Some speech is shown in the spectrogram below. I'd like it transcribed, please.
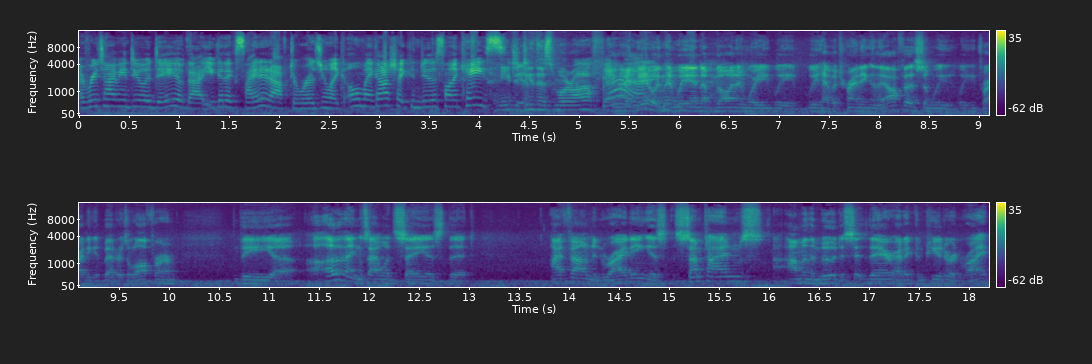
every time you do a day of that. You get excited afterwards. You're like, "Oh my gosh, I can do this on a case." I need to yeah. do this more often. Yeah. I do, and then we end up going and we, we, we have a training in the office and we, we try to get better as a law firm the uh, other things I would say is that I found in writing is sometimes I'm in the mood to sit there at a computer and write.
